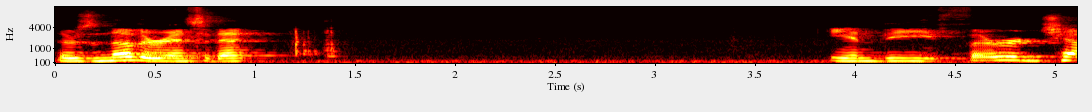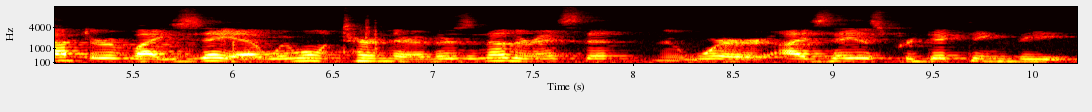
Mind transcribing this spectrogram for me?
There's another incident in the third chapter of Isaiah. We won't turn there. There's another incident where Isaiah is predicting the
